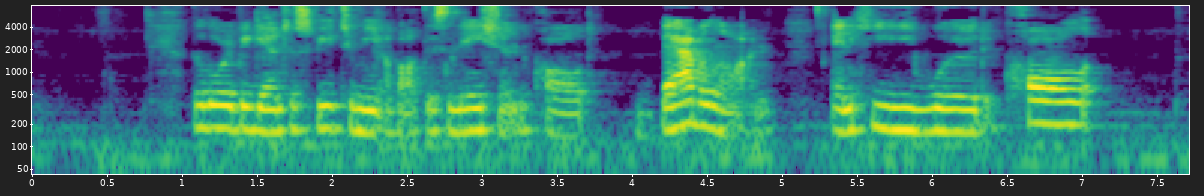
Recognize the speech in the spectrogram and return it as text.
the Lord began to speak to me about this nation called Babylon. And he would call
